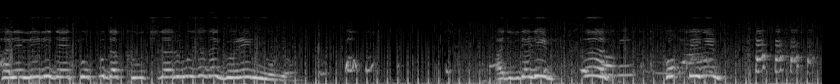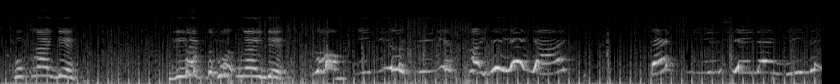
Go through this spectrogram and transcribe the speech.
Kaleleri de topu da kılıçlarımızı da göremiyorum. Hadi gidelim. Ih, top benim. Top nerede? Zeynep top nerede? Yok gidiyor sizin kayaya gel. Ben sizin şeyden değilim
